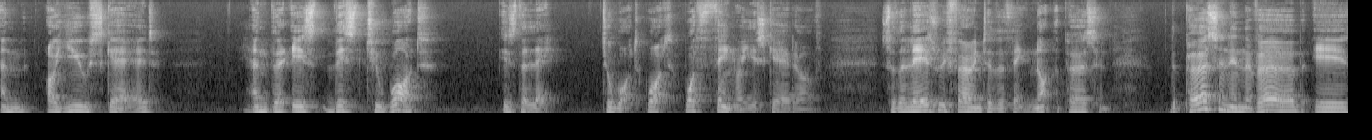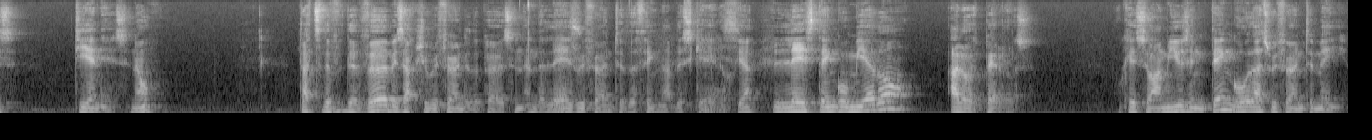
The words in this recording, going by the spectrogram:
and are you scared? And there is this to what is the le. To what? What? What thing are you scared of? So the le is referring to the thing, not the person. The person in the verb is tienes, no? That's the the verb is actually referring to the person, and the le is referring to the thing that they're scared Yes. of. Yeah. Les tengo miedo a los perros. Okay, so I'm using tengo. That's referring to me.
